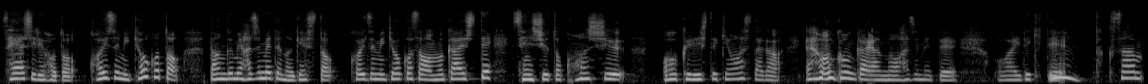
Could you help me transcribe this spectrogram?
さやしりほと小泉京子と番組初めてのゲスト小泉京子さんをお迎えして先週と今週お送りしてきましたがえ今回あの初めてお会いできて、うん。たくさん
